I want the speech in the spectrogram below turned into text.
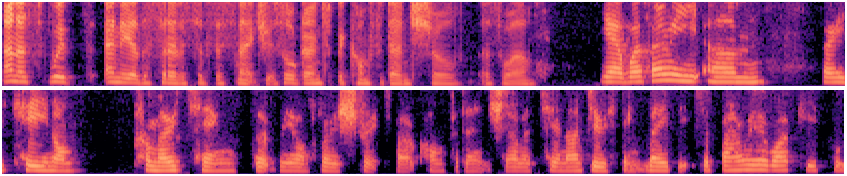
And as with any other service of this nature, it's all going to be confidential as well. Yeah, we're very, um, very keen on promoting that we are very strict about confidentiality. And I do think maybe it's a barrier why people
